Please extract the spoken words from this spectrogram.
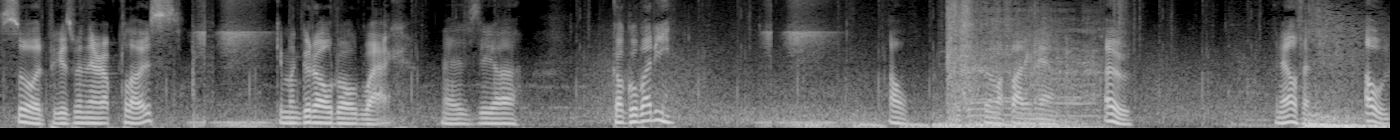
sword because when they're up close, give them a good old old whack. There's the uh, goggle buddy. Oh, who am I fighting now? Oh, an elephant. Oh,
